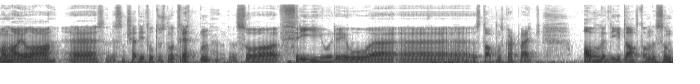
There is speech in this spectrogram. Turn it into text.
man har jo da Det som skjedde i 2013, så frigjorde jo Statens kartverk alle de dataene som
